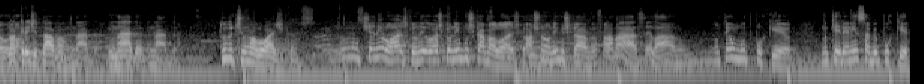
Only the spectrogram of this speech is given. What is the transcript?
eu não, acreditava? Não, em nada. Em nada? Em nada. Tudo tinha uma lógica. Eu não tinha nem lógica, eu, nem- eu acho que eu nem buscava lógica. Eu acho que não, eu nem buscava. Eu falava, ah, sei lá, não, não tenho muito porquê. Não queria nem saber o porquê.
